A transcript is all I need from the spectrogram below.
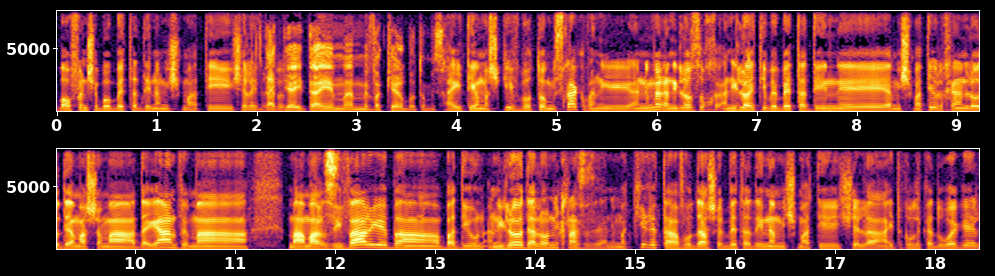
באופן שבו בית הדין המשמעתי של ההתאחדות... לדעתי היית עם מבקר באותו משחק. הייתי המשקיף באותו משחק, ואני אומר, אני לא זוכר, אני לא הייתי בבית הדין אה, המשמעתי, ולכן אני לא יודע מה שמע הדיין ומה אמר זיו אריה בדיון. אני לא יודע, לא נכנס לזה. אני מכיר את העבודה של בית הדין המשמעתי של ההתאחדות לכדורגל.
